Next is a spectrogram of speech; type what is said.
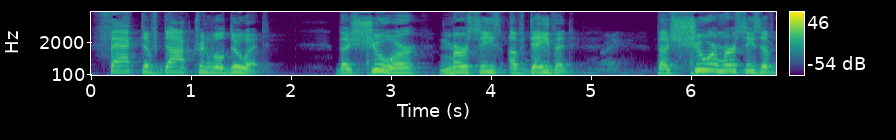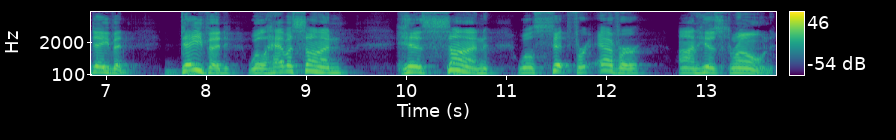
fact of doctrine will do it. The sure mercies of David. The sure mercies of David. David will have a son. His son will sit forever on his throne.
